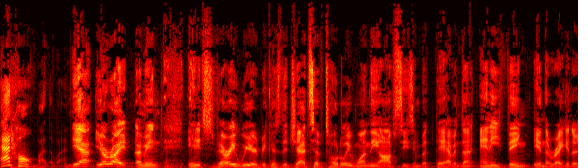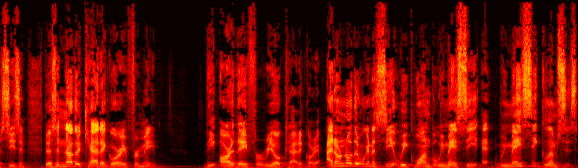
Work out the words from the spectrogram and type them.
At home, by the way. Yeah, you're right. I mean, it's very weird because the Jets have totally won the offseason, but they haven't done anything in the regular season. There's another category for me. The are they for real category. I don't know that we're going to see it week 1, but we may see we may see glimpses.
